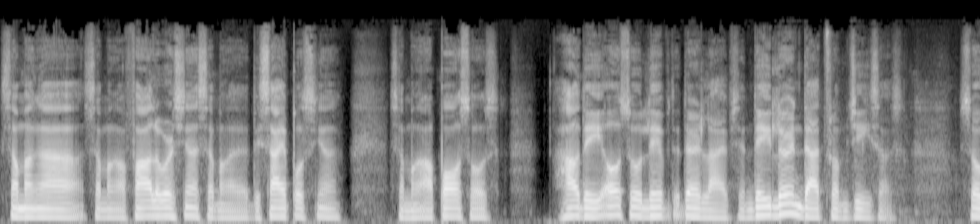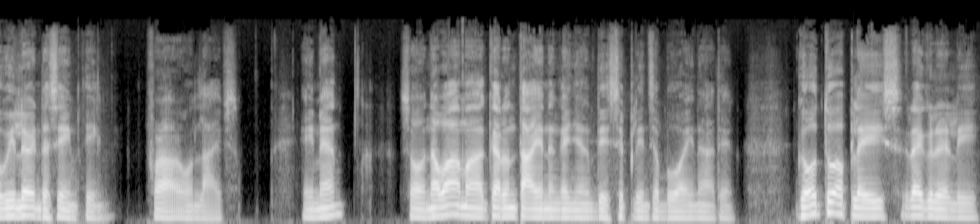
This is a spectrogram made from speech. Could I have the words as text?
sa mga sa mga followers niya, sa mga disciples niya, sa mga apostles, how they also lived their lives and they learned that from Jesus. So we learn the same thing for our own lives. Amen. So nawa magkaroon tayo ng ganyang discipline sa buhay natin. Go to a place regularly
